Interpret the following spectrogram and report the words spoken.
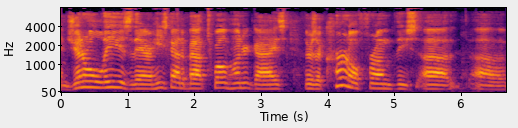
And General Lee is there. He's got about 1,200 guys. There's a colonel from the uh, uh,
